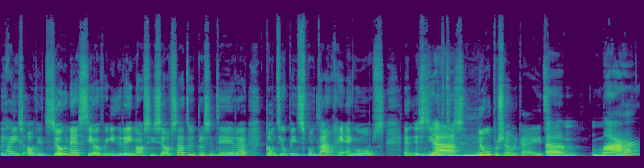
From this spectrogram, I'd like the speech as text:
hij is altijd zo nasty over iedereen. Maar als hij zelf staat te presenteren, kan hij opeens spontaan geen Engels. En is hij, Ja. nul persoonlijkheid. Ehm, maar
